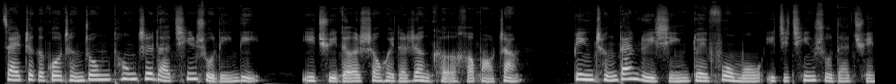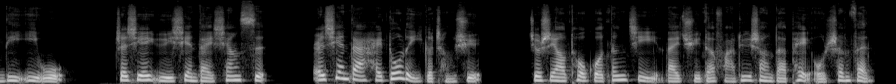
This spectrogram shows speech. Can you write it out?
在这个过程中通知了亲属邻里，以取得社会的认可和保障，并承担履行对父母以及亲属的权利义务。这些与现代相似。而现代还多了一个程序，就是要透过登记来取得法律上的配偶身份。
